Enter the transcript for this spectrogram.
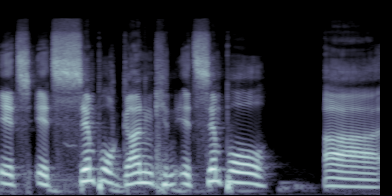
It's it's simple gun con- it's simple uh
